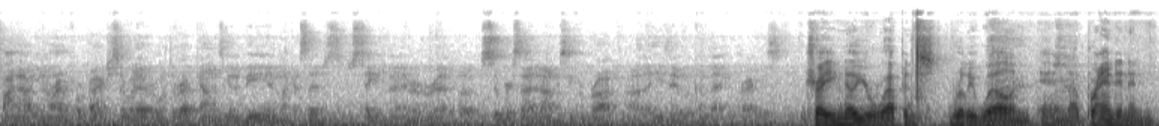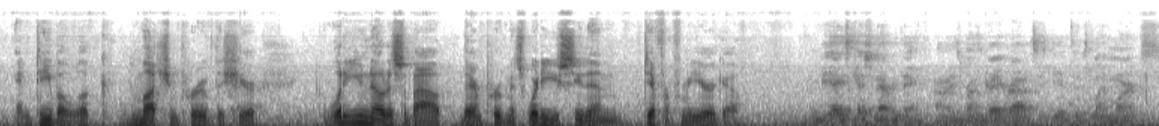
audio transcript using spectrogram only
find out, you know, right before practice or whatever, what the rep count is going to be. And like I said, just, just take advantage of every rep. But super excited, obviously, for Brock uh, that he's able to come back and practice. Trey, you know your weapons really well, and, and uh, Brandon and, and Debo look much improved this year. What do you notice about their improvements? Where do you see them different from a year ago? And BA's catching everything. He's running great routes. He's getting to his landmarks.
